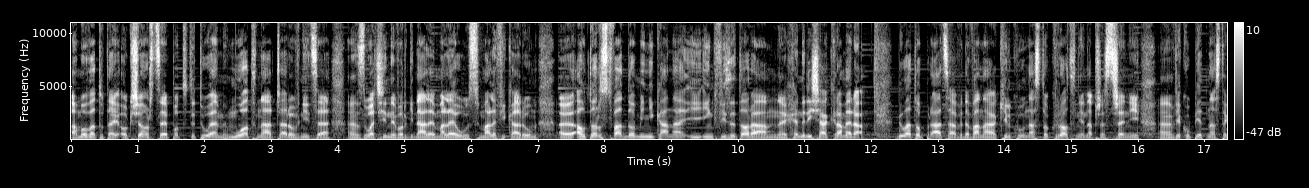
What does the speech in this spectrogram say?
a mowa tutaj o książce pod tytułem Młot na czarownicę, z łaciny w oryginale Maleus Maleficarum, e, autorstwa Dominikana i inkwizytora Henrysia Kramera. Była to praca wydawana kilkunastokrotnie na przestrzeni e, wieku XV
